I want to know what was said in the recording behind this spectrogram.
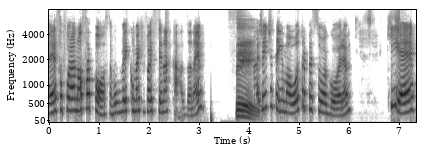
Essa foi a nossa aposta. Vamos ver como é que vai ser na casa, né? Sei. A gente tem uma outra pessoa agora, que é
